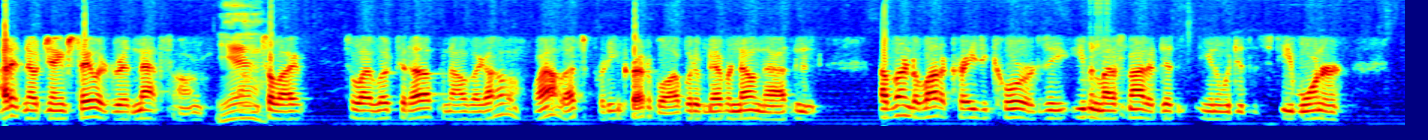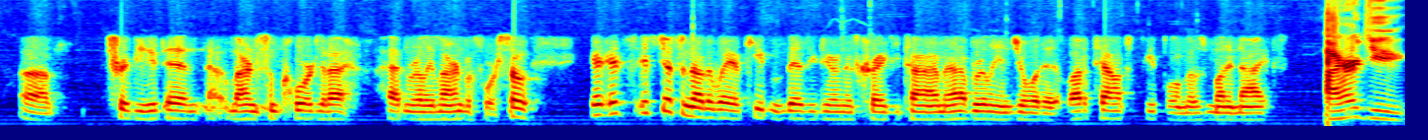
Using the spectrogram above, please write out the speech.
I didn't know James Taylor had written that song Yeah. until I until I looked it up and I was like, oh wow, that's pretty incredible. I would have never known that. And I've learned a lot of crazy chords. Even last night, I did you know we did the Steve Wariner uh, tribute and uh, learned some chords that I hadn't really learned before. So it, it's it's just another way of keeping busy during this crazy time, and I've really enjoyed it. A lot of talented people on those Monday nights. I heard you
